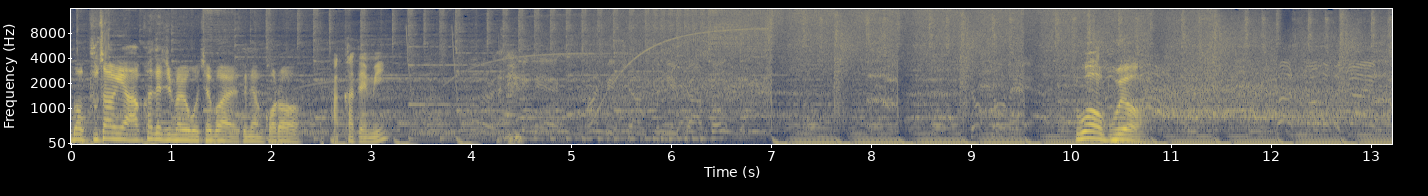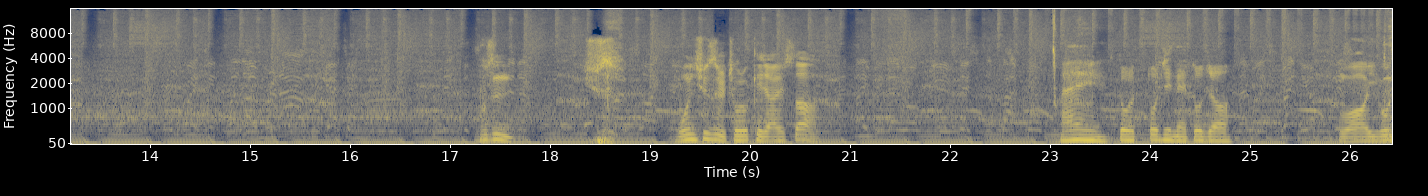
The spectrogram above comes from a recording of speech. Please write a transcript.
너 부상이 악화되지 말고 제발 그냥 걸어. 아카데미. 우와 뭐야 무슨 뭔 슛을 저렇게 잘 쏴? 아이 또 또 지네 또져 와 이건 그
